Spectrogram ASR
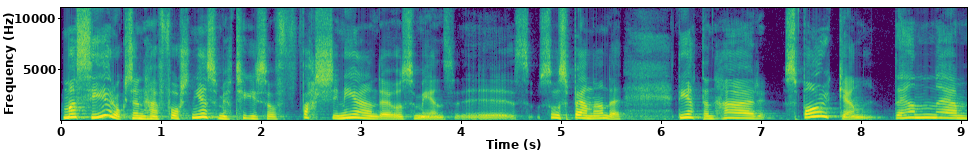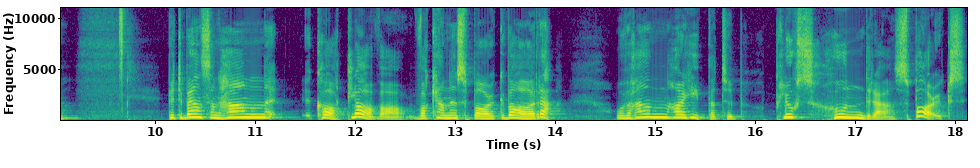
Man ser också den här forskningen som jag tycker är så fascinerande och som är eh, så spännande. Det är att den här sparken, den... Eh, Peter Benson han kartlade vad, vad kan en spark vara? Och han har hittat typ plus 100 sparks.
